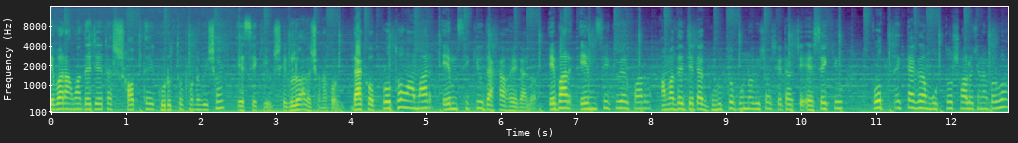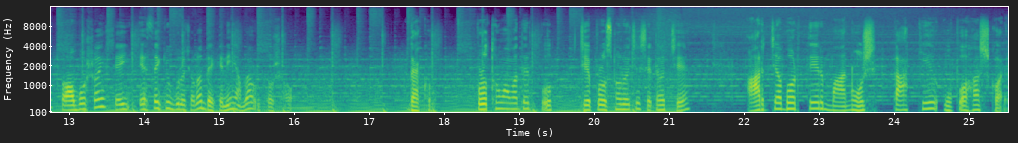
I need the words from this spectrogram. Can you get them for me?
এবার আমাদের যেটা সব থেকে গুরুত্বপূর্ণ বিষয় এসে কিউ সেগুলো আলোচনা করব। দেখো প্রথম আমার এমসিকিউ দেখা হয়ে গেল। এবার এমসিকিউ এর পর আমাদের যেটা গুরুত্বপূর্ণ বিষয় সেটা হচ্ছে এসএ কিউ প্রত্যেকটা একদম উত্তর সহ আলোচনা করব তো অবশ্যই সেই এসএ কিউগুলো চলো দেখে নিই আমরা উত্তর সহ। দেখো প্রথম আমাদের যে প্রশ্ন রয়েছে সেটা হচ্ছে, আর্যাবর্তের মানুষ কাকে উপহাস করে?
